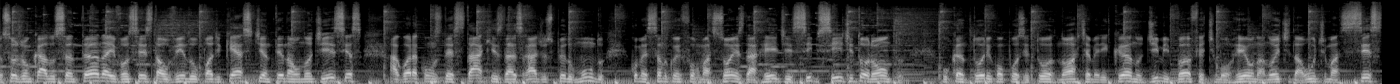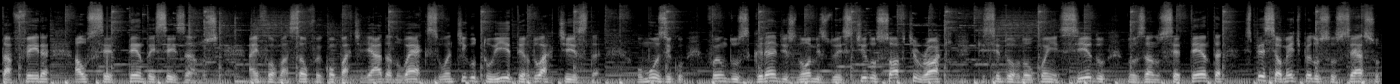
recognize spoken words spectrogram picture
Eu sou João Carlos Santana e você está ouvindo o podcast Antena 1 Notícias, agora com os destaques das rádios pelo mundo, começando com informações da rede CBC de Toronto. O cantor e compositor norte-americano Jimmy Buffett morreu na noite da última sexta-feira, aos 76 anos. A informação foi compartilhada no X, o antigo Twitter do artista. O músico foi um dos grandes nomes do estilo soft rock, que se tornou conhecido nos anos 70, especialmente pelo sucesso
